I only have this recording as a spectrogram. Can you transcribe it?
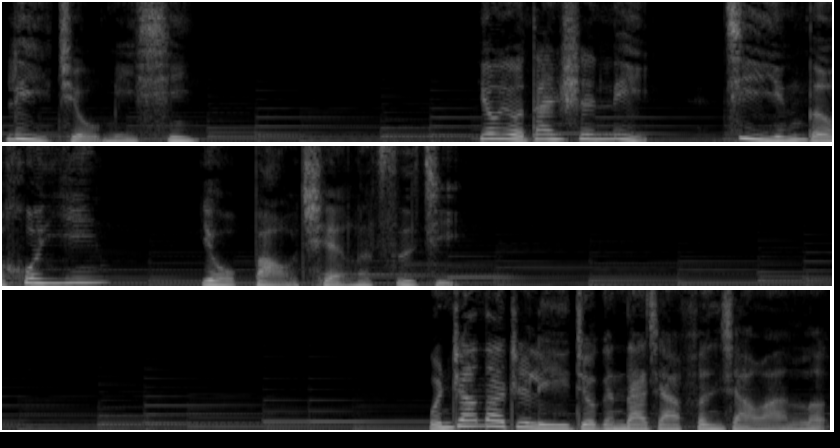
历久弥新。拥有单身力，既赢得婚姻，又保全了自己。文章到这里就跟大家分享完了。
